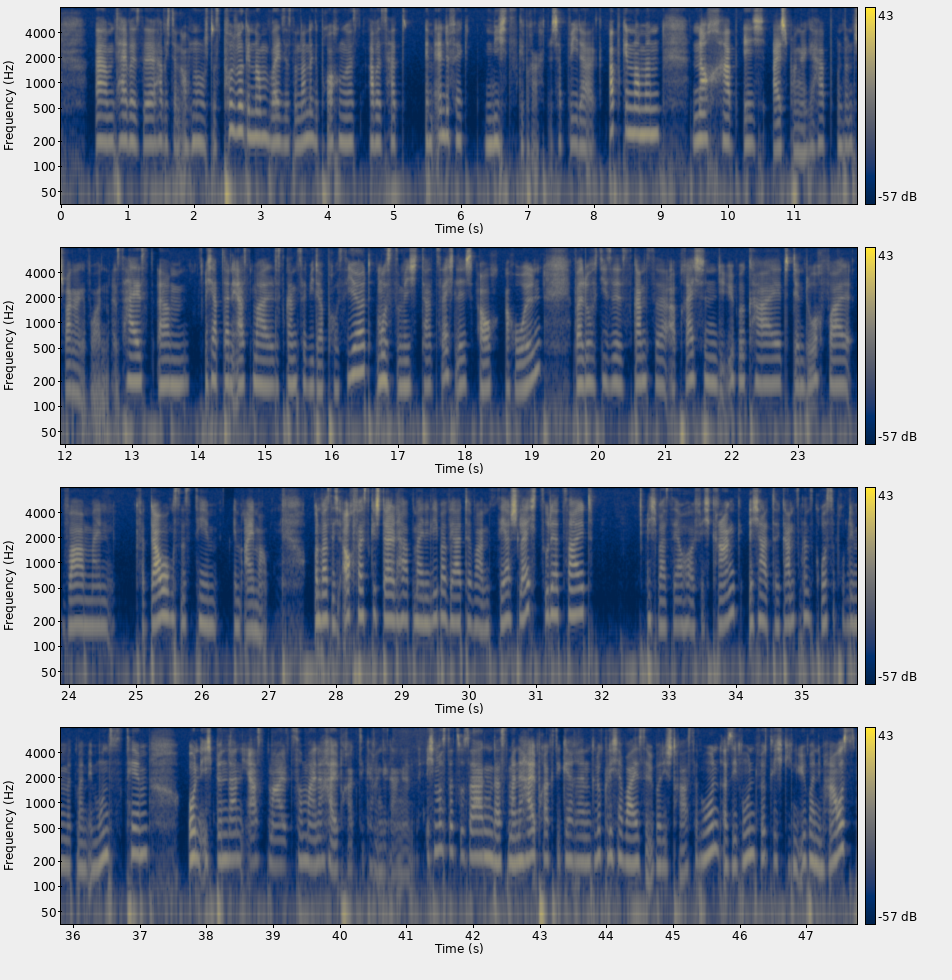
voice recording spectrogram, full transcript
Ähm, teilweise habe ich dann auch nur noch das Pulver genommen, weil sie auseinandergebrochen ist. Aber es hat im Endeffekt nichts gebracht. Ich habe weder abgenommen, noch habe ich Eisprünge gehabt und bin schwanger geworden. Es das heißt, ähm, ich habe dann erstmal das Ganze wieder pausiert, musste mich tatsächlich auch erholen, weil durch dieses ganze Erbrechen, die Übelkeit, den Durchfall war mein Verdauungssystem im Eimer. Und was ich auch festgestellt habe, meine Leberwerte waren sehr schlecht zu der Zeit. Ich war sehr häufig krank. Ich hatte ganz, ganz große Probleme mit meinem Immunsystem und ich bin dann erstmal zu meiner Heilpraktikerin gegangen. Ich muss dazu sagen, dass meine Heilpraktikerin glücklicherweise über die Straße wohnt. Also sie wohnt wirklich gegenüber in dem Haus.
